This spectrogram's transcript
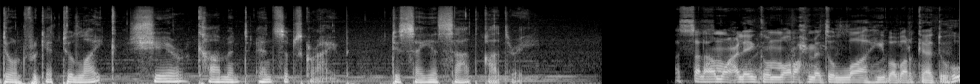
Don't forget to like, share, comment, and subscribe to Sayyid Saad Qadri. السلام علیکم ورحمۃ اللہ وبرکاتہ۔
